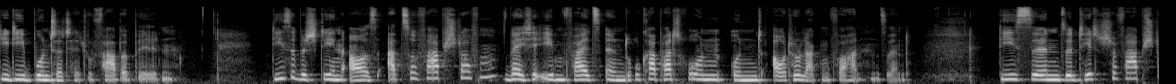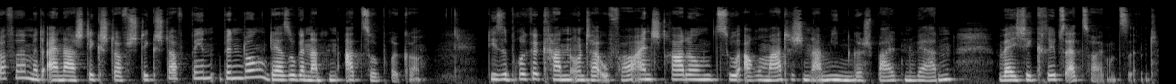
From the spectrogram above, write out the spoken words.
die die bunte Tattoofarbe bilden. Diese bestehen aus Azofarbstoffen, welche ebenfalls in Druckerpatronen und Autolacken vorhanden sind. Dies sind synthetische Farbstoffe mit einer Stickstoff-Stickstoff-Bindung, der sogenannten Azobrücke. Diese Brücke kann unter UV-Einstrahlung zu aromatischen Aminen gespalten werden, welche krebserzeugend sind.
